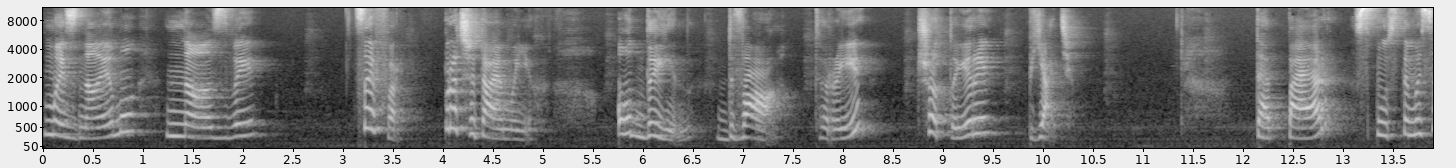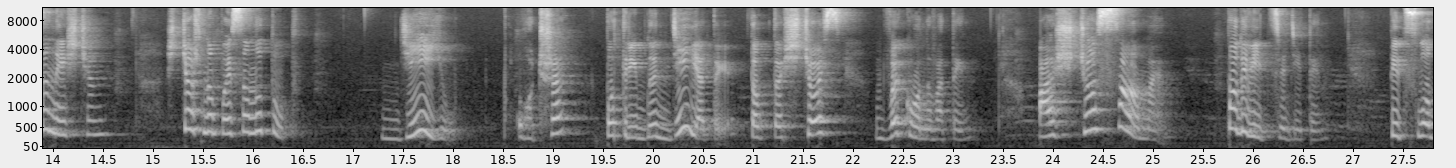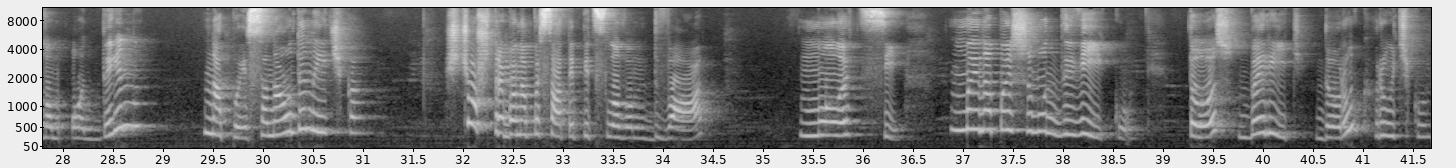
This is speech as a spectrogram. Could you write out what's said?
Ми знаємо назви цифр. Прочитаємо їх. Один, два, три, чотири, п'ять. Тепер спустимося нижче. Що ж написано тут? Дію. Отже, потрібно діяти, тобто щось виконувати. А що саме? Подивіться, діти. Під словом один написана одиничка. Що ж треба написати під словом два? Молодці! Ми напишемо двійку. Тож беріть до рук ручку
